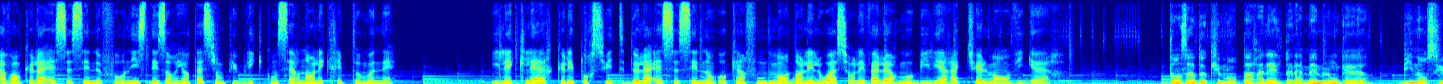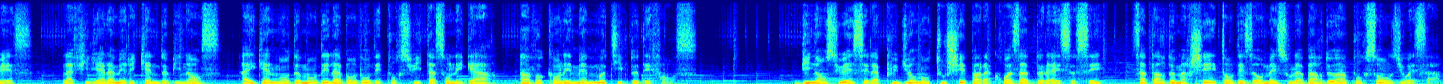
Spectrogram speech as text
avant que la SEC ne fournisse des orientations publiques concernant les crypto-monnaies il est clair que les poursuites de la SEC n'ont aucun fondement dans les lois sur les valeurs mobilières actuellement en vigueur. Dans un document parallèle de la même longueur, Binance US, la filiale américaine de Binance, a également demandé l'abandon des poursuites à son égard, invoquant les mêmes motifs de défense. Binance US est la plus durement touchée par la croisade de la SEC, sa part de marché étant désormais sous la barre de 1% aux USA.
